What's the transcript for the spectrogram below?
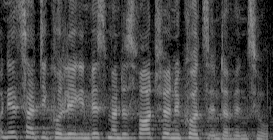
Und jetzt hat die Kollegin Wissmann das Wort für eine Kurzintervention.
